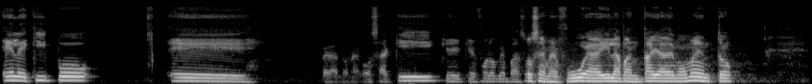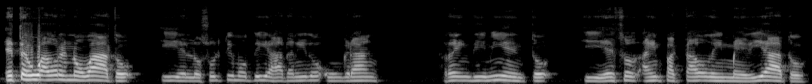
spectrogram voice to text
el equipo. Eh, espérate una cosa aquí, ¿qué, ¿qué, fue lo que pasó? Se me fue ahí la pantalla de momento. Este jugador es novato y en los últimos días ha tenido un gran rendimiento y eso ha impactado de inmediato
